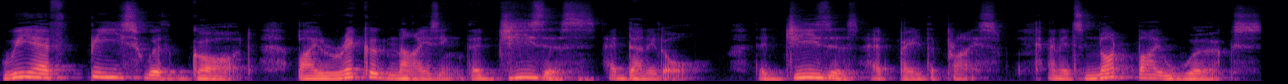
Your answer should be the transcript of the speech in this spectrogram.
We have peace with God by recognizing that Jesus had done it all, that Jesus had paid the price. And it's not by works,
